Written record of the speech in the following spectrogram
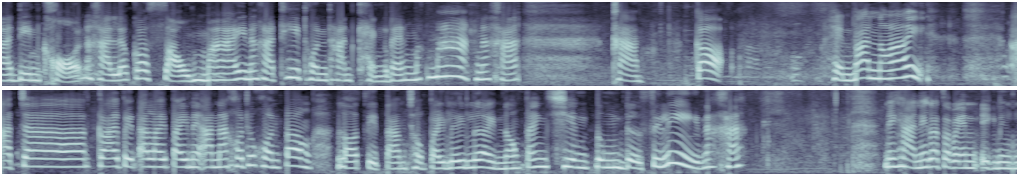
าดินขอนะคะ แล้วก็เสาไม้นะคะ ที่ทนทานแข็งแรงมาก ๆนะคะค่ะ ก็เห็นบ้านน้อย อาจจะกลายเป็นอะไรไปในอนาคตทุกคนต้องรอติดตามชมไปเรื่อยๆ น้องแป้งเชียงตุงเดอะซีรีส์นะคะนี่ค่ะนี่ก็จะเป็นอีกหนึ่ง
